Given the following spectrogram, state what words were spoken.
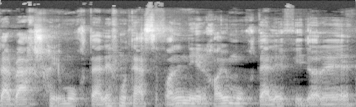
در بخش های مختلف متاسفانه نرخ های مختلفی داره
